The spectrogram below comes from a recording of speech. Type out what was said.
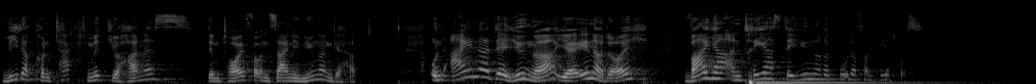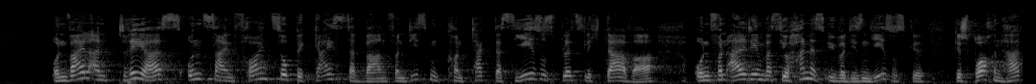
wieder Kontakt mit Johannes, dem Täufer und seinen Jüngern gehabt. Und einer der Jünger, ihr erinnert euch, war ja Andreas der jüngere Bruder von Petrus. Und weil Andreas und sein Freund so begeistert waren von diesem Kontakt, dass Jesus plötzlich da war und von all dem, was Johannes über diesen Jesus ge gesprochen hat,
